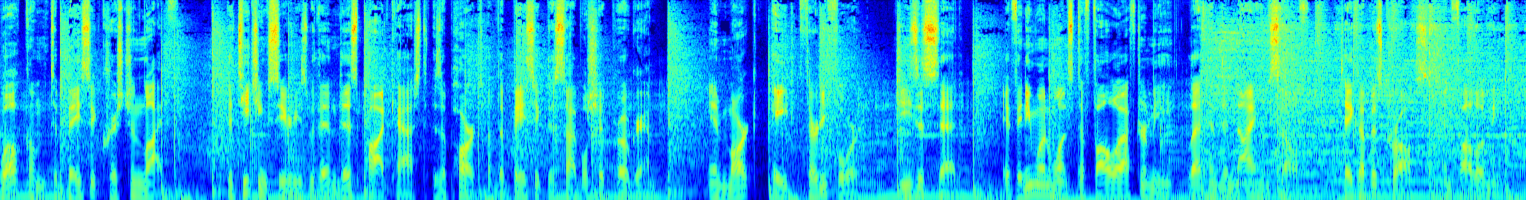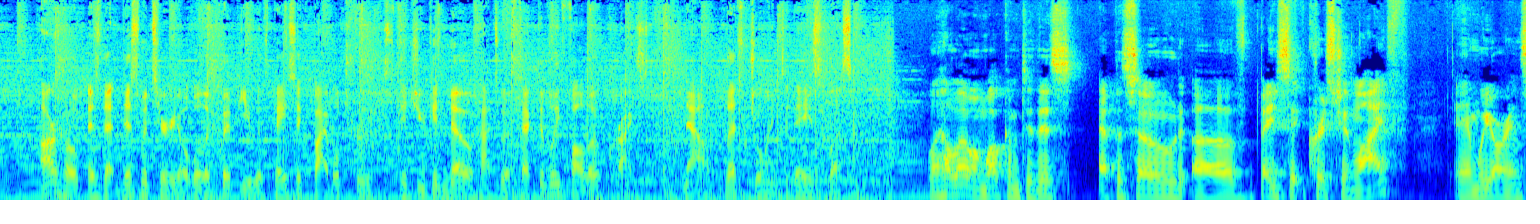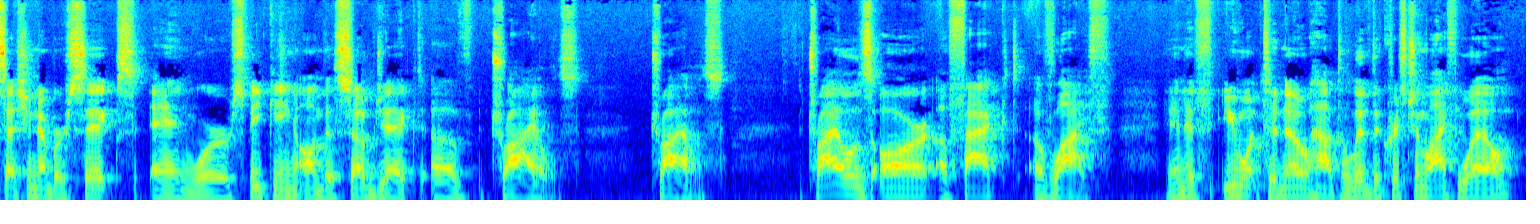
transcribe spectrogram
Welcome to Basic Christian Life. The teaching series within this podcast is a part of the Basic Discipleship Program. In Mark 8:34, Jesus said, "If anyone wants to follow after me, let him deny himself, take up his cross, and follow me." Our hope is that this material will equip you with basic Bible truths that you can know how to effectively follow Christ. Now, let's join today's lesson. Well, hello, and welcome to this episode of Basic Christian Life. And we are in session number six, and we're speaking on the subject of trials. Trials. Trials are a fact of life. And if you want to know how to live the Christian life well,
